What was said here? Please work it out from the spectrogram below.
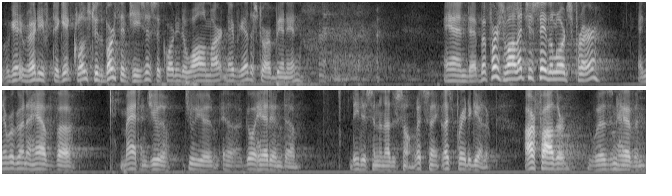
we're getting ready to get close to the birth of Jesus, according to Walmart and every other store I've been in. and, uh, but first of all, let's just say the Lord's Prayer, and then we're going to have uh, Matt and Julia Julia, uh, go ahead and um, lead us in another song. Let's sing. Let's pray together. Our Father, who is in heaven,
